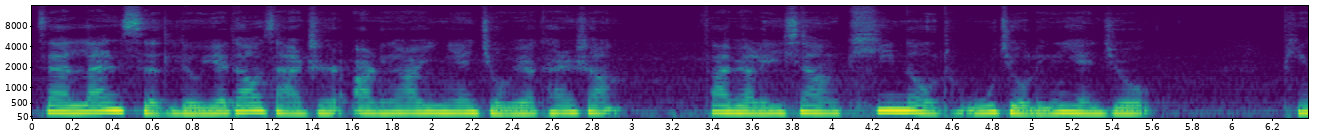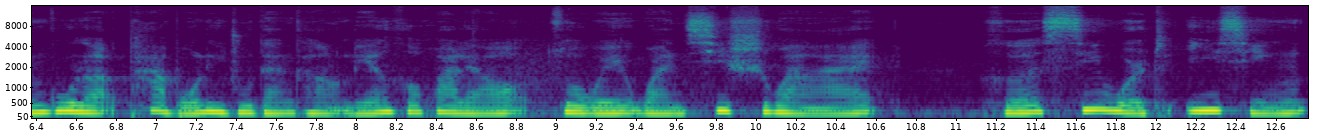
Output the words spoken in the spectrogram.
在《Lancet》柳叶刀杂志2021年9月刊上，发表了一项 Keynote 590研究，评估了帕博利珠单抗联合化疗作为晚期食管癌和 Seward 一型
